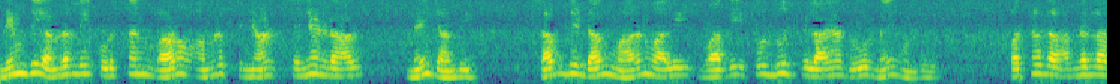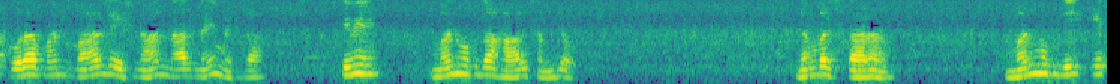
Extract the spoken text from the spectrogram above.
ਨਿੰਮ ਦੀ ਅੰਦਰਲੀ ਕੁੜਤਨ ਬਾਹਰੋਂ ਅੰਮ੍ਰਿਤ ਸਿੰਜਣ ਸਿੰਜਣ ਨਾਲ ਨਹੀਂ ਜਾਂਦੀ। ਸਭ ਦੀ ਡੰਗ ਮਾਰਨ ਵਾਲੀ ਵਾਦੀ ਤੋਂ ਦੁੱਧ ਪਿਲਾਇਆ ਦੂਰ ਨਹੀਂ ਹੁੰਦੀ। ਪੱਥਰ ਦਾ ਅੰਦਰਲਾ ਕੋਰਾਪਨ ਬਾਹਰਲੇ ਇਸ਼ਨਾਨ ਨਾਲ ਨਹੀਂ ਮਿਟਦਾ। ਕਿਵੇਂ? ਮਨੁੱਖ ਦਾ ਹਾਲ ਸਮਝੋ। ਨੰਬਰ 17 ਮਨੁੱਖ ਦੀ ਇੱਕ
